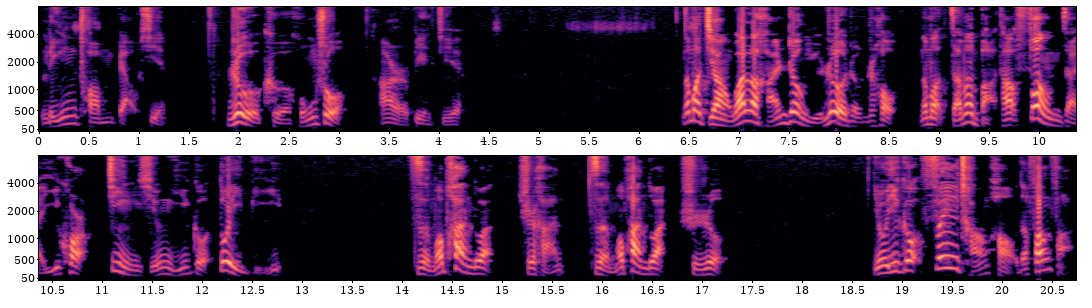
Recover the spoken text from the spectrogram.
临床表现：热可红硕二便结。那么讲完了寒症与热症之后。那么，咱们把它放在一块儿进行一个对比，怎么判断是寒？怎么判断是热？有一个非常好的方法，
